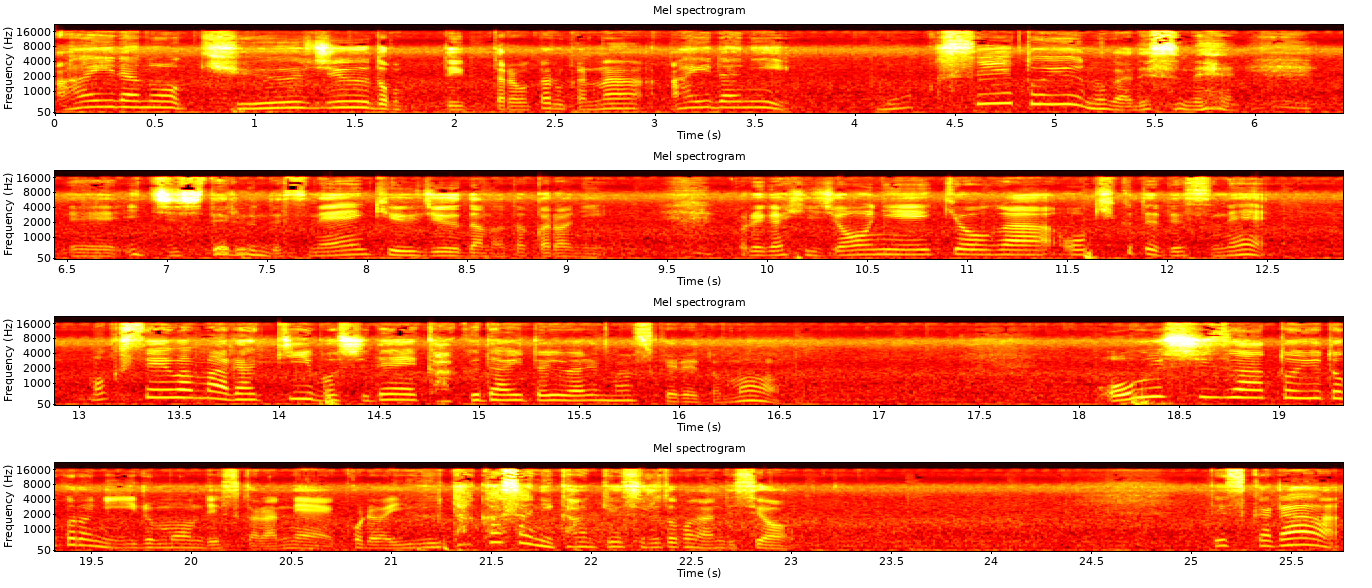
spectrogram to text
間の90度って言ったら分かるかな？間に木星というのがですね、えー、位置してるんですね。90度のところに。これが非常に影響が大きくてですね木星はまあラッキー星で拡大と言われますけれどもお牛座というところにいるもんですからねこれは豊かさに関係するとこなんですよ。ですから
